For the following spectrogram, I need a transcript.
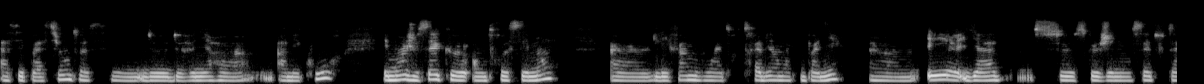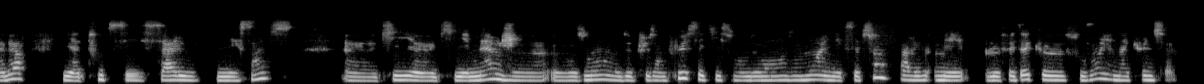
à ses patientes de, de venir à mes cours. Et moi, je sais qu'entre ses mains, les femmes vont être très bien accompagnées. Euh, et il y a ce, que j'énonçais tout à l'heure, il y a toutes ces salles naissances euh, qui, euh, émergent heureusement de plus en plus et qui sont de moins en moins une exception. Mais le fait est que souvent, il n'y en a qu'une seule.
